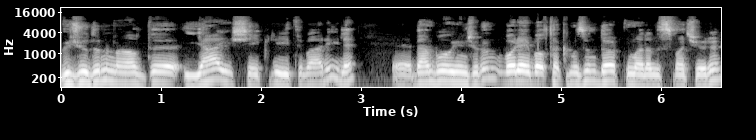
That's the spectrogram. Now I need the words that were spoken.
vücudunun aldığı yay şekli itibariyle ben bu oyuncunun voleybol takımımızın dört numaralı smaçörü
